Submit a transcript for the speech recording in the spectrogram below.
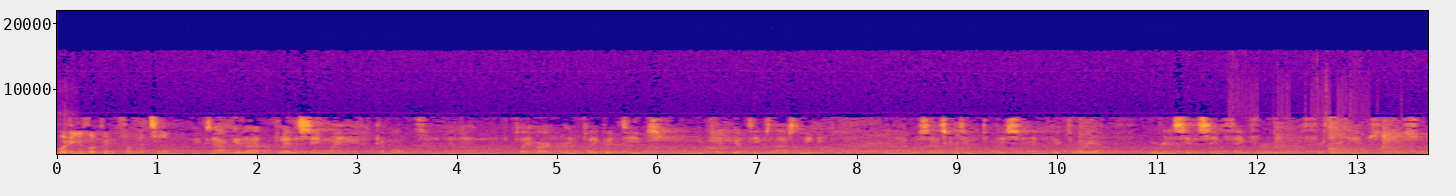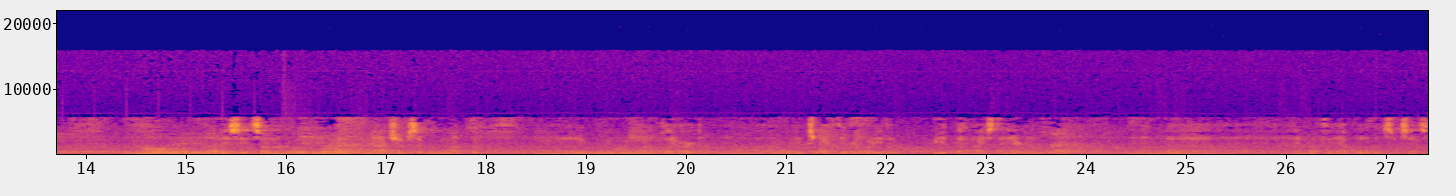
what are you looking from the team? Exactly that. Play the same way. Come out and, and, and play hard. We're going to play good teams. We played good teams last week uh, with Saskatoon twice and Victoria. We're going to see the same thing for for three games. So, obviously, it's on the road. We don't get the matchups that we want, but uh, we, we want to play hard. And we expect everybody to be at that high standard and and, uh, and hopefully have a little bit of success.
